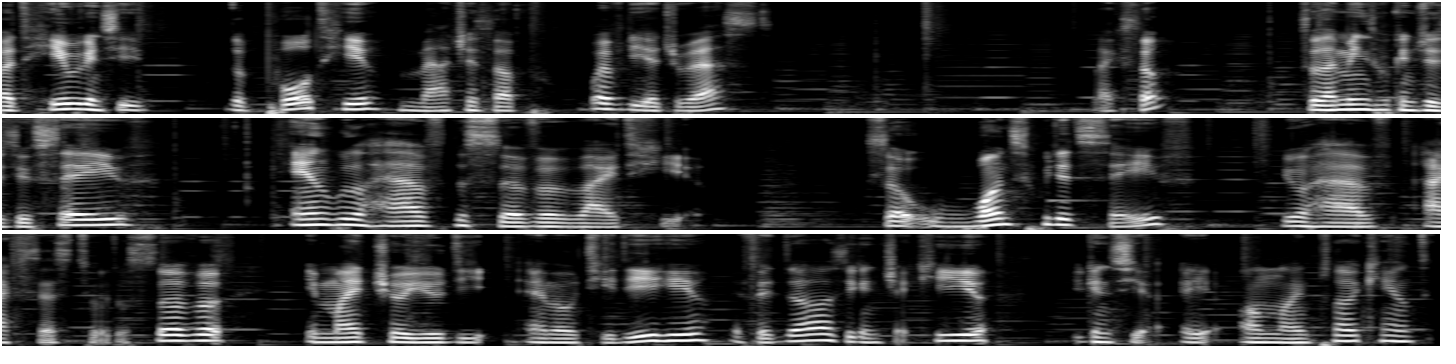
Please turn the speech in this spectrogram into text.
But here we can see the port here matches up with the address like so. So that means we can just do save and we'll have the server right here. So once we did save, you'll have access to the server. It might show you the MOTD here. If it does, you can check here. You can see a online player count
